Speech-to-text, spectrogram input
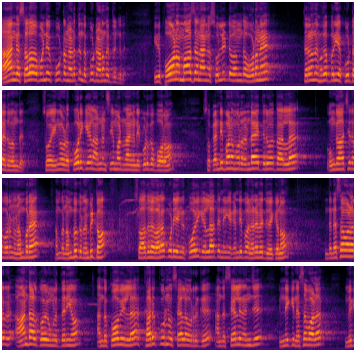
நாங்கள் செலவு பண்ணி கூட்டம் நடத்தி இந்த கூட்டம் நடந்துகிட்ருக்குது இது போன மாதம் நாங்கள் சொல்லிட்டு வந்த உடனே திறந்த மிகப்பெரிய கூட்டம் இது வந்து. ஸோ எங்களோட கோரிக்கைகள் அண்ணன் சீமாட்டு நாங்கள் இன்னைக்கு கொடுக்க போகிறோம் ஸோ கண்டிப்பான முறை ரெண்டாயிரத்தி இருபத்தாறில் உங்கள் ஆட்சி தான் வரும்னு நம்புகிறேன் நம்ம நம்புக்கு நம்பிட்டோம். ஸோ அதில் வரக்கூடிய எங்கள் கோரிக்கை எல்லாத்தையும் நீங்கள் கண்டிப்பாக நிறைவேற்றி வைக்கணும். இந்த நெசவாளர் ஆண்டாள் கோவில் உங்களுக்கு தெரியும். அந்த கோவிலில் கருக்கூர்னு சேலை ஒரு இருக்குது அந்த சேலை நெஞ்சு இன்றைக்கி நெசவாளர் மிக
